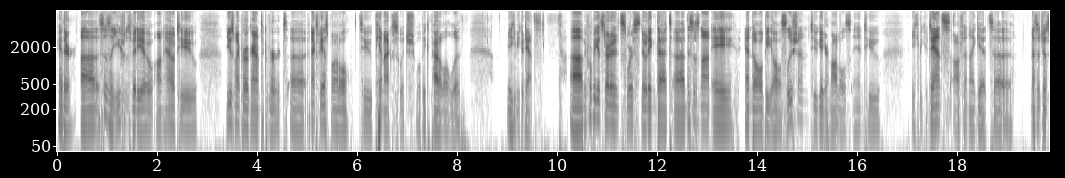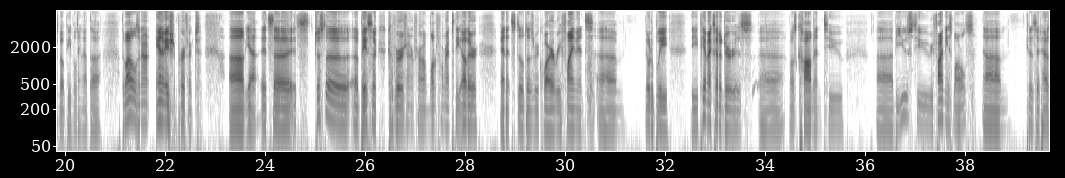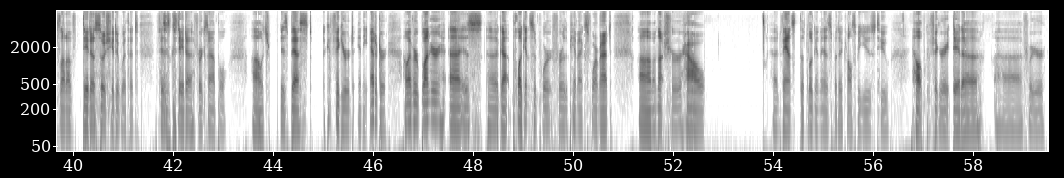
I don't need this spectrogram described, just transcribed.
Hey there, uh, this is a user's video on how to use my program to convert uh, an XPS model to PMX, which will be compatible with Miku Miku Dance. Uh, before we get started, it's worth noting that uh, this is not a end-all be-all solution to get your models into Miku Miku Dance. Often I get uh, messages about people saying that the, the models are not animation perfect. Um, yeah, it's uh, it's just a, a basic conversion from one format to the other, and it still does require refinement. Um, notably, the PMX editor is uh, most common to uh, be used to refine these models because um, it has a lot of data associated with it, physics data, for example, uh, which is best configured in the editor. However, Blender uh, is uh, got plugin support for the PMX format. Um, I'm not sure how advanced the plugin is, but it can also be used to help configure data uh, for your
